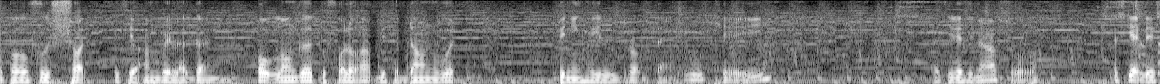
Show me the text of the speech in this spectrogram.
a powerful shot with your umbrella gun. Hold longer to follow up with a downward spinning heel drop time. Okay. I think that's enough, so let's get this.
